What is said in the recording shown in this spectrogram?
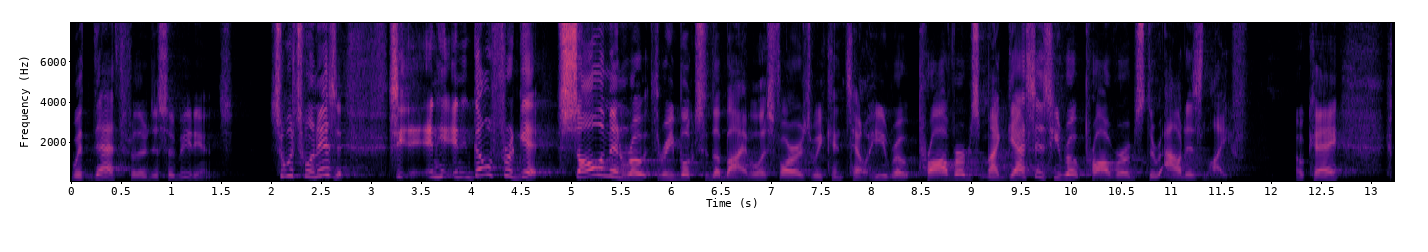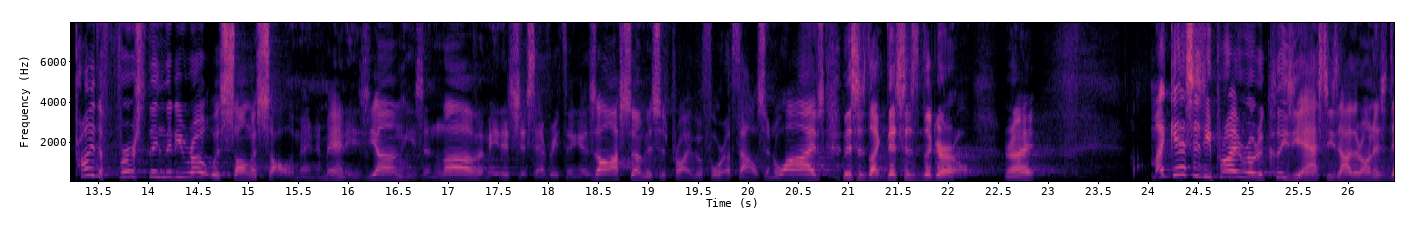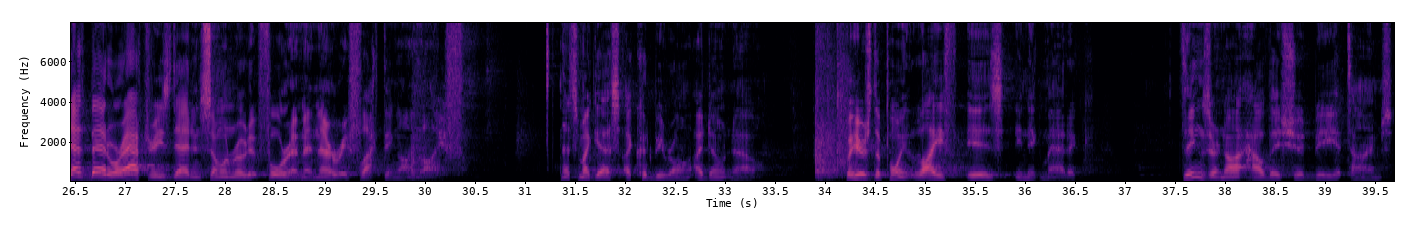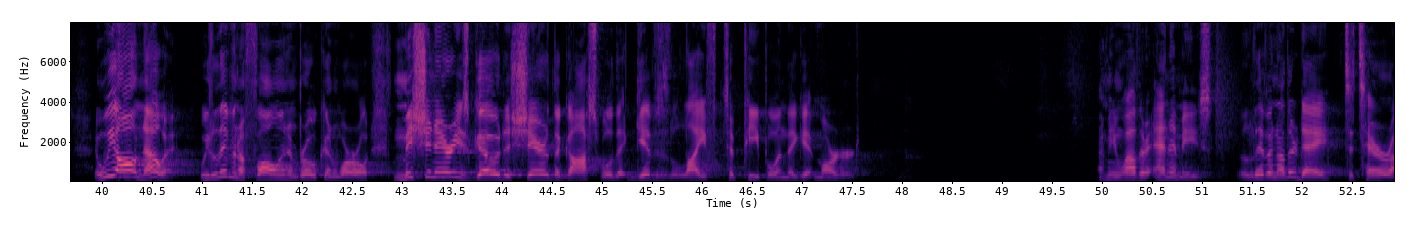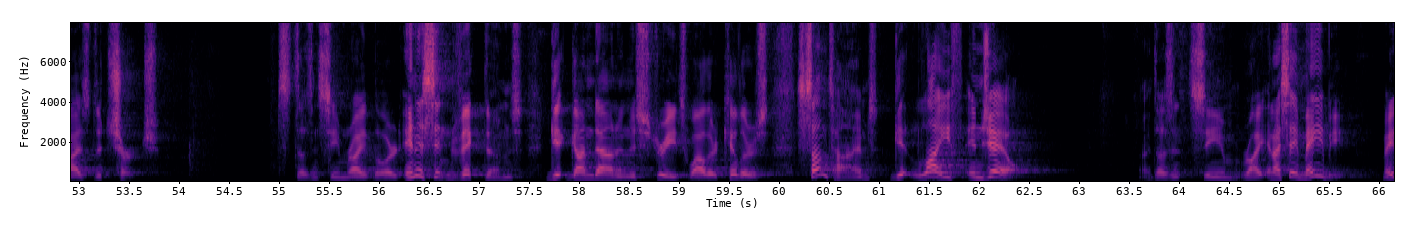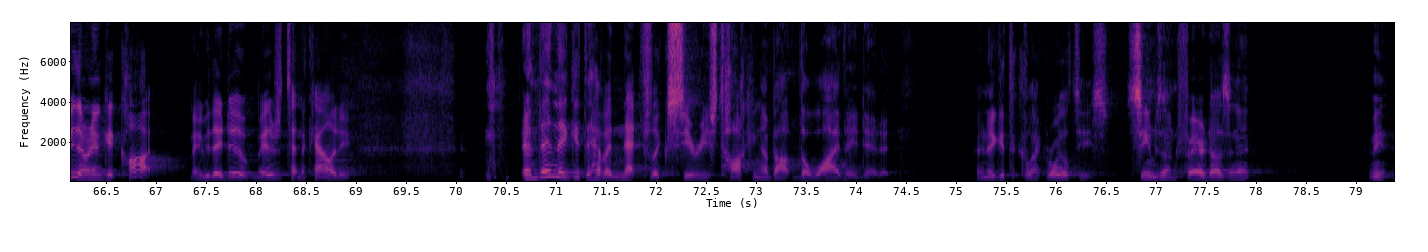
with death for their disobedience. So, which one is it? See, and, and, don't forget, Solomon wrote three books of the Bible, as far as we can tell. He wrote Proverbs. My guess is he wrote Proverbs throughout his life, okay? Probably the first thing that he wrote was Song of Solomon. Man, he's young, he's in love. I mean, it's just everything is awesome. This is probably before a thousand wives. This is like, this is the girl, right? My guess is he probably wrote Ecclesiastes either on his deathbed or after he's dead, and someone wrote it for him, and they're reflecting on life. That's my guess. I could be wrong. I don't know. But here's the point life is enigmatic. Things are not how they should be at times. And we all know it. We live in a fallen and broken world. Missionaries go to share the gospel that gives life to people and they get martyred. I mean, while their enemies live another day to terrorize the church. This doesn't seem right, Lord. Innocent victims get gunned down in the streets while their killers sometimes get life in jail. It doesn't seem right. And I say maybe. Maybe they don't even get caught. Maybe they do. Maybe there's a technicality. And then they get to have a Netflix series talking about the why they did it. And they get to collect royalties. Seems unfair, doesn't it? I mean,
